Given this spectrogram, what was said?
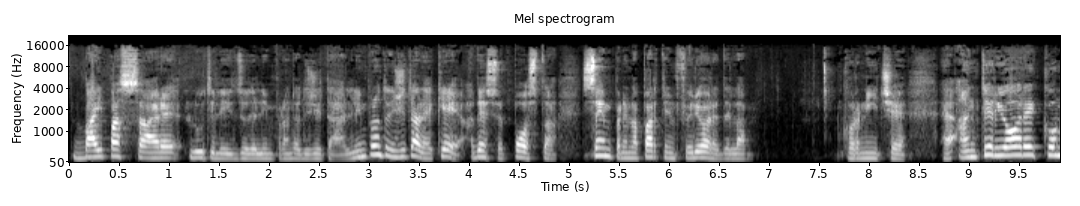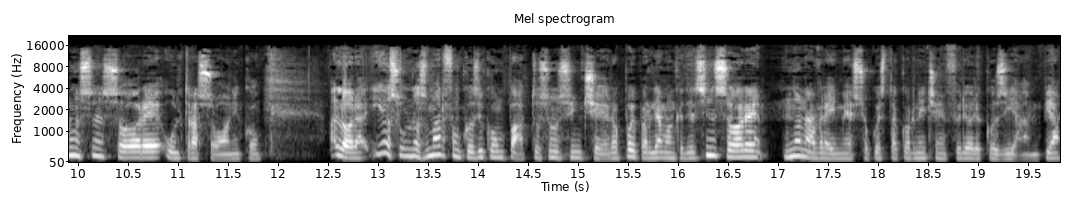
bypassare l'utilizzo dell'impronta digitale. L'impronta digitale che adesso è posta sempre nella parte inferiore della cornice eh, anteriore con un sensore ultrasonico. Allora, io su uno smartphone così compatto, sono sincero, poi parliamo anche del sensore, non avrei messo questa cornice inferiore così ampia.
